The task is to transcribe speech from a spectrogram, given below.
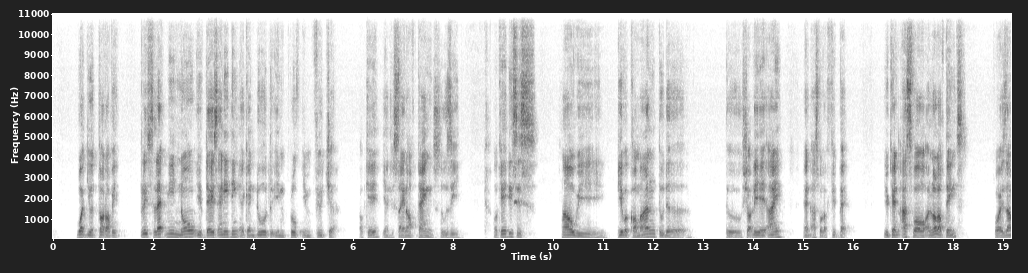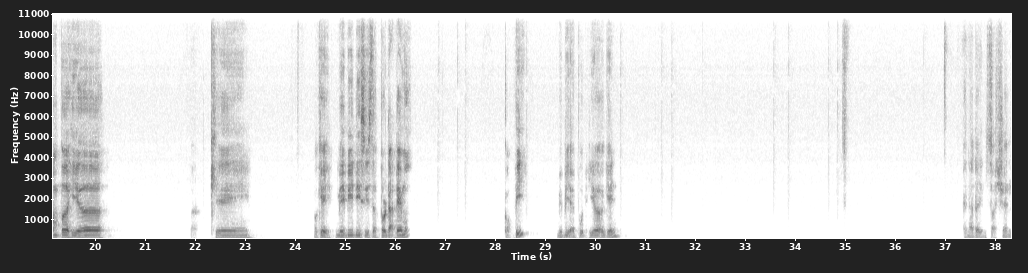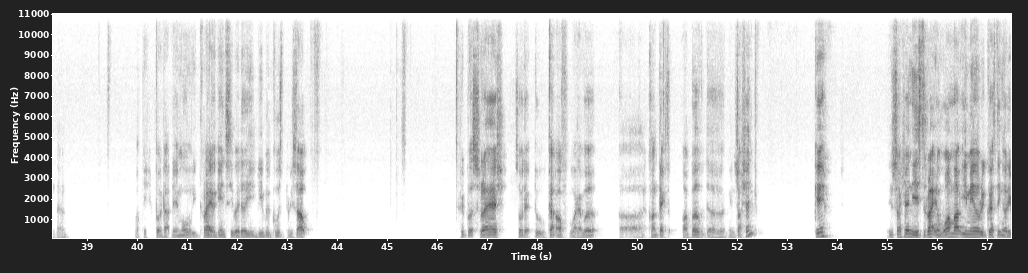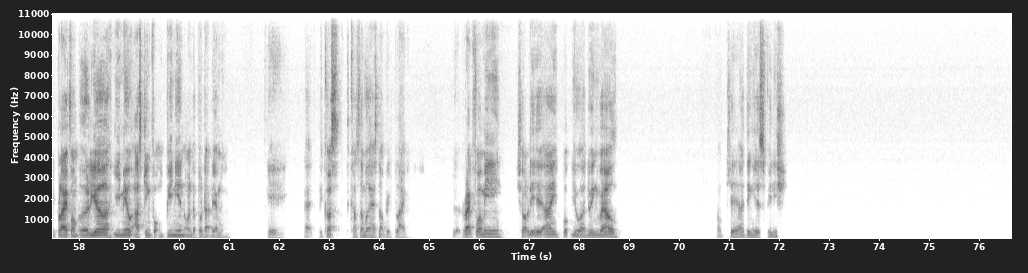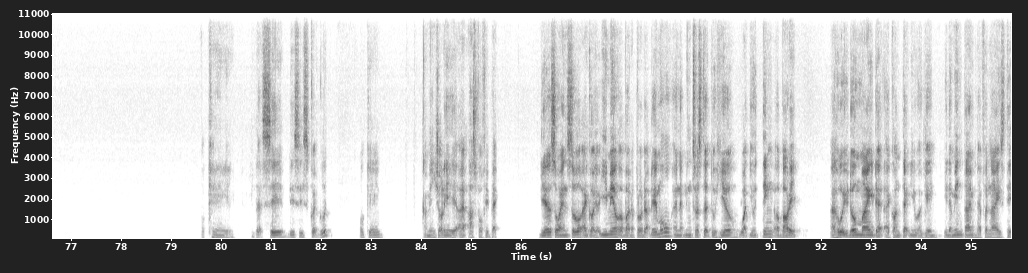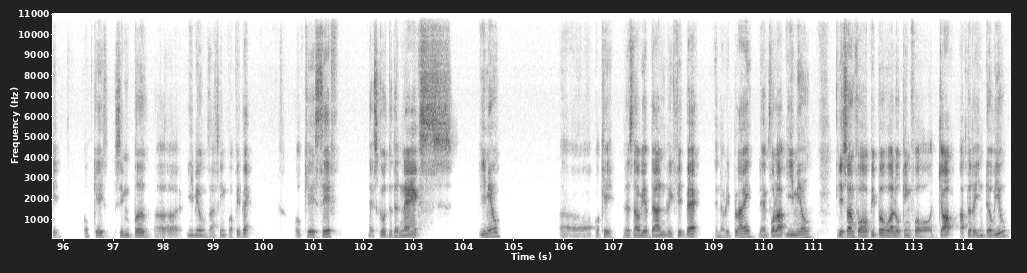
what you thought of it. Please let me know if there is anything I can do to improve in future. Okay, you to sign off. Thanks, Susie. Okay, this is how we give a command to the to Shortly AI and ask for the feedback. You can ask for a lot of things. For example, here, okay, okay, maybe this is the product demo. Copy. Maybe I put here again. Another instruction. Huh? Okay, product demo. We try again, see whether it give a good result. Triple slash so that to cut off whatever uh, context above the instruction. Okay. Instruction is to write a warm-up email requesting a reply from earlier email asking for opinion on the product demo. Okay, that because customer has not replied. Write for me Shortly AI, hope you are doing well. Okay, I think he has finished. Okay, let's say this is quite good. Okay, I mean, shortly AI ask for feedback. Dear so and so, I got your email about the product demo and I'm interested to hear what you think about it. I hope you don't mind that I contact you again. In the meantime, have a nice day. Okay, simple uh, email asking for feedback. Okay, save. Let's go to the next email. Uh, okay, just now we have done the feedback and the reply, then follow-up email. This one for people who are looking for a job after the interview.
